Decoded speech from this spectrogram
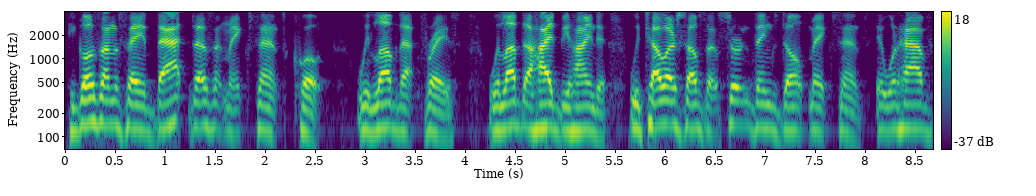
He goes on to say, that doesn't make sense, quote. We love that phrase. We love to hide behind it. We tell ourselves that certain things don't make sense. It would have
